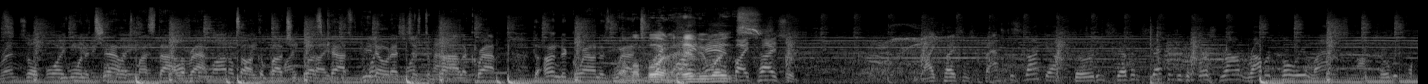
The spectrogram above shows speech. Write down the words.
Lorenzo Boyd, you want to challenge my style of rap? Talk about your buzz caps, we know that's just a pile of crap. The underground is where my boy in track the my heavyweights. Mike Tyson's fastest knockout, 37 seconds of the first round. Robert Colay last October 20.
